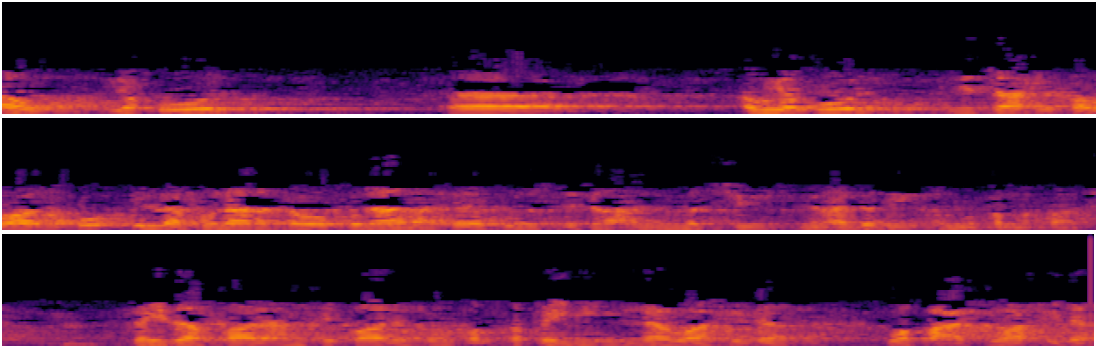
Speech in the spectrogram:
أو يقول آه، أو يقول نسائي طوالق إلا فلانة وفلانة فيكون استثناء من المسي من عدد المطلقات. فإذا قال أنت طالق طلقتين إلا واحدة وقعت واحدة.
